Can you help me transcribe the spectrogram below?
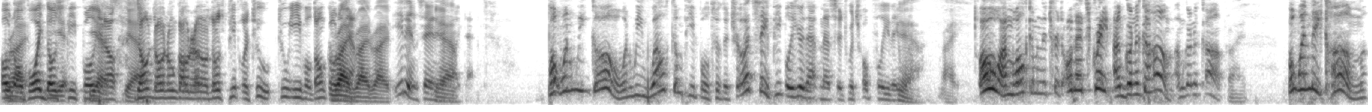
oh Right. avoid those Ye- people, you know, yeah. don't, don't, don't go to those people are too, too evil. Don't go to right, right, right. He didn't say anything Yeah. like that. But when we go, when we welcome people to the church, let's say people hear that message, which hopefully they will. Yeah, right, Oh, I'm welcome in the church. Oh, that's great. I'm going to come. I'm going to come. right. But when they come,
